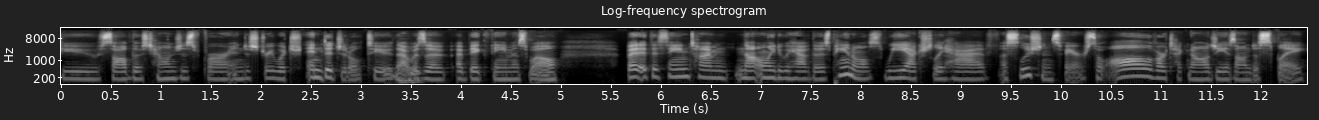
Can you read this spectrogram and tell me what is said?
to solve those challenges for our industry, which and digital too. That Mhm. was a, a big theme as well. But at the same time, not only do we have those panels, we actually have a solutions fair. So all of our technology is on display.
